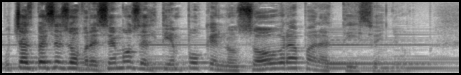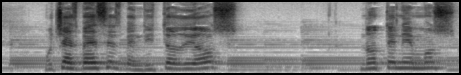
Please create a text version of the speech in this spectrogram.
Muchas veces ofrecemos el tiempo que nos sobra para ti, Señor. Muchas veces, bendito Dios, no tenemos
